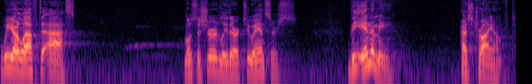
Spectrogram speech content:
We are left to ask. Most assuredly, there are two answers. The enemy has triumphed.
